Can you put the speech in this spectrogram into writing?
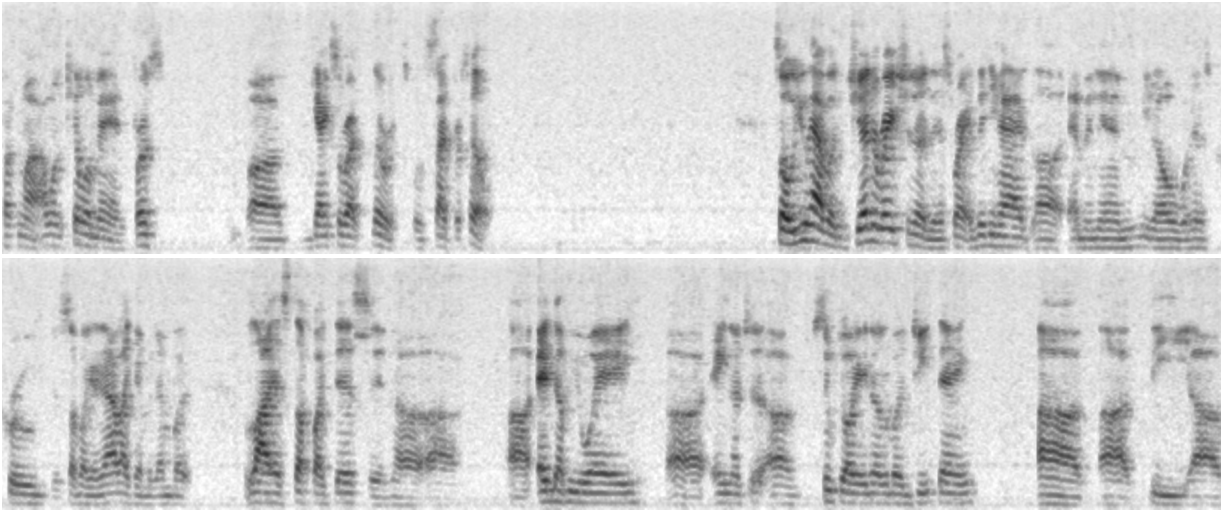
talking about I want to kill a man. First uh, gangster rap lyrics was Cypress Hill. So you have a generation of this, right? And then you had uh, Eminem, you know, with his crew and stuff like that. I like Eminem, but a lot of his stuff like this and uh, uh, uh NWA, uh, ain't nothing, uh, Snoop Dogg ain't nothing but G thing. Uh, uh, the uh,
